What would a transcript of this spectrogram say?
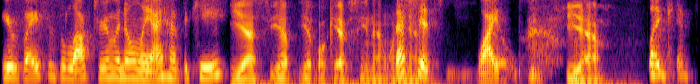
Your vice is a locked room and only I have the key. Yes, yep, yep. Okay, I've seen that one. that yeah. shit's wild. Yeah, like it's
